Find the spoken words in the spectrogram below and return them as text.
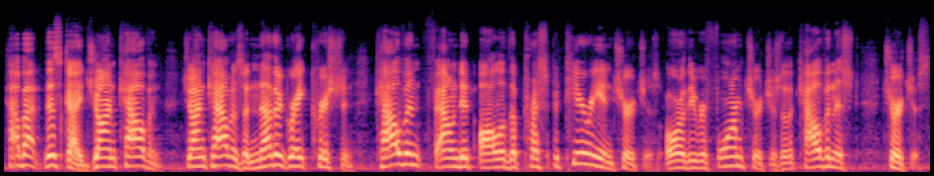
How about this guy, John Calvin? John Calvin's another great Christian. Calvin founded all of the Presbyterian churches or the Reformed churches or the Calvinist churches.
